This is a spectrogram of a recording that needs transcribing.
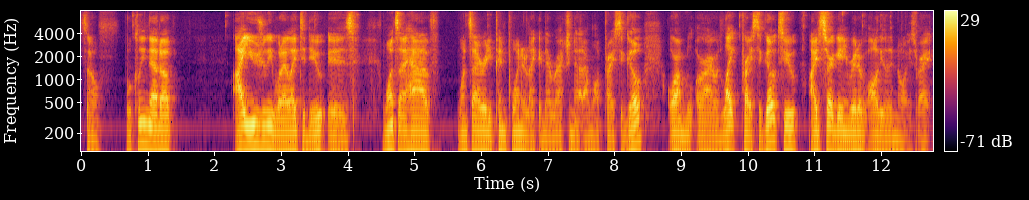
So we'll clean that up. I usually, what I like to do is once I have, once I already pinpointed like a direction that I want price to go, or I'm, or I would like price to go to, I'd start getting rid of all the other noise, right?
